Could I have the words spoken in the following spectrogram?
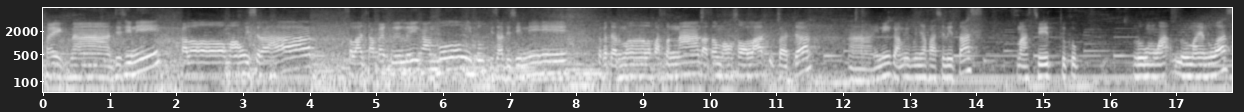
Baik, nah di sini kalau mau istirahat setelah capek keliling kampung itu bisa di sini sekedar melepas penat atau mau sholat ibadah. Nah ini kami punya fasilitas masjid cukup luma- lumayan luas.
